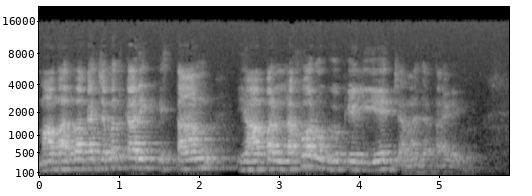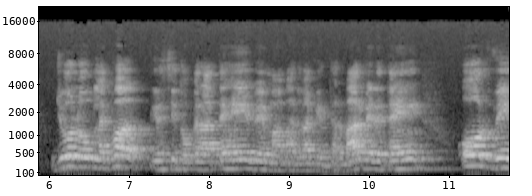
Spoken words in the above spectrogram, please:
माँ भादवा का चमत्कारिक स्थान यहाँ पर लखवा रोगियों के लिए जाना जाता है। जो लोग लगभग ग्रसित होकर आते हैं, वे माँ भादवा के दरबार में रहते हैं और वे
